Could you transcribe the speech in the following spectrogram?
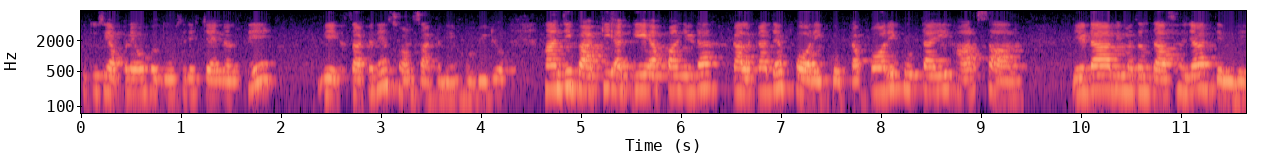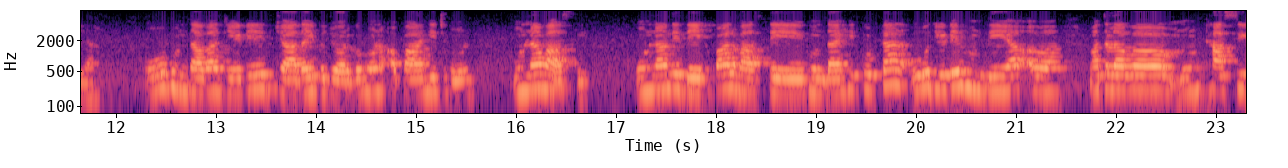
ਤੇ ਤੁਸੀਂ ਆਪਣੇ ਉਹ ਦੂਸਰੇ ਚੈਨਲ ਤੇ ਵੇਖ ਸਕਦੇ ਆ, ਸੁਣ ਸਕਦੇ ਆ ਉਹ ਵੀਡੀਓ ਹਾਂਜੀ, ਬਾਕੀ ਅੱਗੇ ਆਪਾਂ ਜਿਹੜਾ ਗੱਲ ਕਰਦੇ ਆ, ਫੌਰੀ ਕੋਟਾ। ਫੌਰੀ ਕੋਟਾ ਇਹ ਹਰ ਸਾਲ ਜਿਹੜਾ ਵੀ ਮਤਲਬ 10000 ਦਿੰਦੇ ਆ। ਉਹ ਹੁੰਦਾ ਵਾ ਜਿਹੜੇ ਜ਼ਿਆਦਾ ਹੀ ਬਜ਼ੁਰਗ ਹੋਣ ਅਪਾਹਿਜ ਹੋਣ ਉਹਨਾਂ ਵਾਸਤੇ। ਉਹਨਾਂ ਦੀ ਦੇਖਭਾਲ ਵਾਸਤੇ ਹੁੰਦਾ ਇਹ ਕੋਟਾ ਉਹ ਜਿਹੜੇ ਹੁੰਦੇ ਆ ਮਤਲਬ ਅਮ, 88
